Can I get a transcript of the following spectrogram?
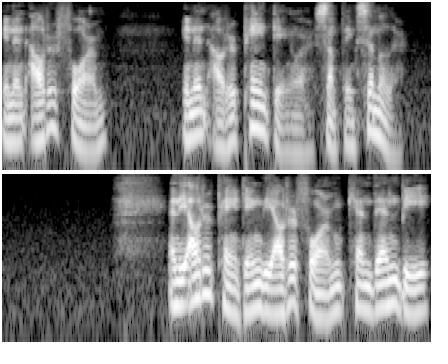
in an outer form, in an outer painting or something similar. And the outer painting, the outer form, can then be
